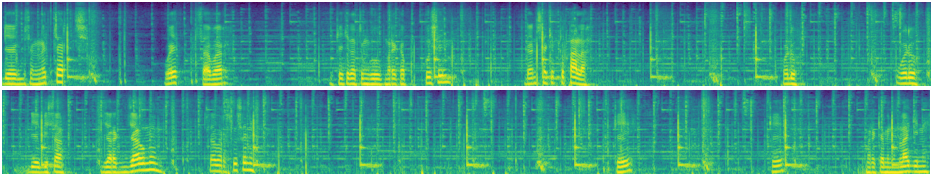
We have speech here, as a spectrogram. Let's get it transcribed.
dia bisa ngecharge. Wait, sabar. Oke, kita tunggu mereka pusing dan sakit kepala. Waduh. Waduh, dia bisa jarak jauh, mem. Sabar, susah nih. Oke. Oke. Mereka minum lagi nih.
